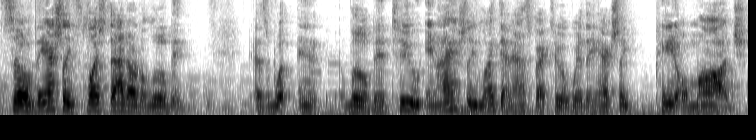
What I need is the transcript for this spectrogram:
So they actually flushed that out a little bit as well, a little bit too. And I actually like that aspect to it where they actually paid homage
